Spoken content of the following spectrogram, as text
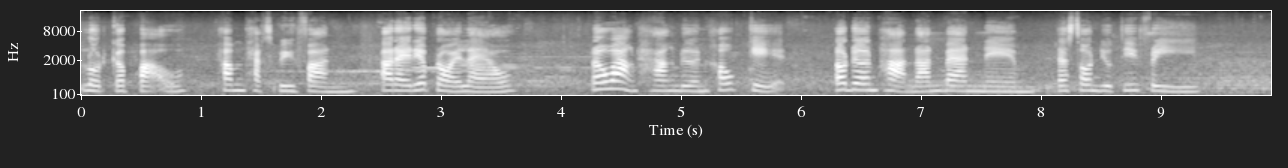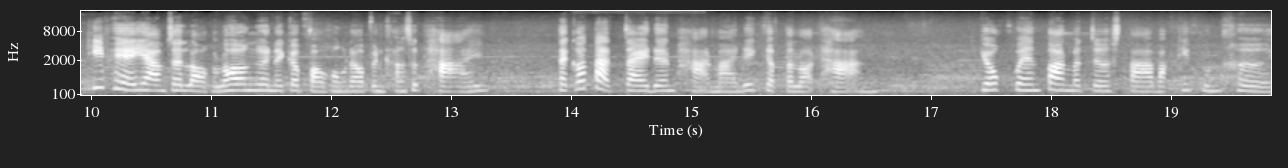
โหลดกระเป๋าทำแท็กซ์รีฟันอะไรเรียบร้อยแล้ว ระหว่างทางเดินเข้าเกต เราเดินผ่านร้านแบรนด์เนม และโซนดิวตี้ฟรีที่พยายามจะหลอกล่อเงินในกระเป๋าของเราเป็นครั้งสุดท้าย แต่ก็ตัดใจเดินผ่านมาได้เกือบตลอดทาง ยกเว้นตอนมาเจอสตาร์บัคที่คุ้นเคย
